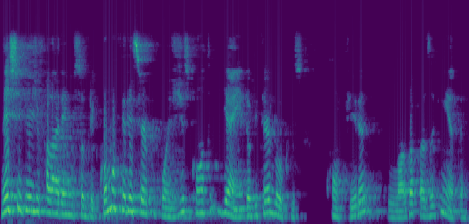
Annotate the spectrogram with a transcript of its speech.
Neste vídeo falaremos sobre como oferecer cupons de desconto e ainda obter lucros. Confira logo após a vinheta.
